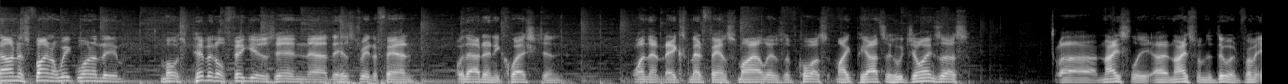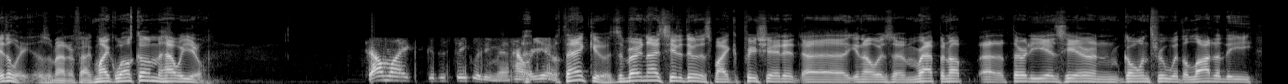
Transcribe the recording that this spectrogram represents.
Right, on this final week, one of the most pivotal figures in uh, the history of the fan, without any question. One that makes Met fans smile is, of course, Mike Piazza, who joins us uh, nicely. Uh, nice him to do it from Italy, as a matter of fact. Mike, welcome. How are you? Ciao, Mike. Good to speak with you, man. How are you? Thank you. It's very nice of you to do this, Mike. Appreciate it. Uh, you know, as I'm wrapping up uh, 30 years here and going through with a lot of the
